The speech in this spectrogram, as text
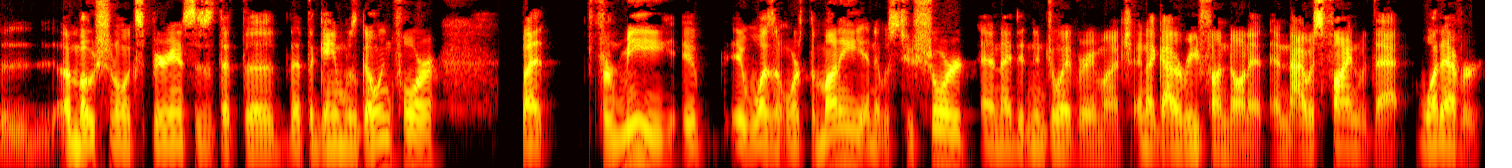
uh, emotional experiences that the that the game was going for. But for me, it it wasn't worth the money, and it was too short, and I didn't enjoy it very much, and I got a refund on it, and I was fine with that. Whatever.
